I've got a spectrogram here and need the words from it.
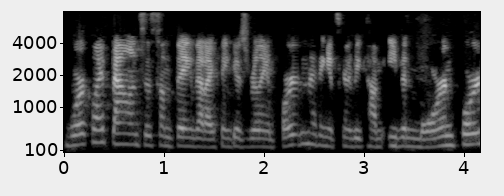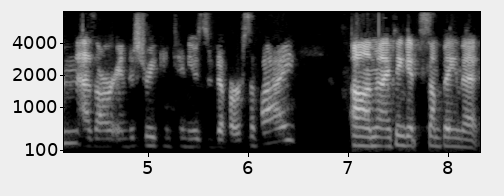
work life balance is something that i think is really important. I think it's going to become even more important as our industry continues to diversify. Um, and i think it's something that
